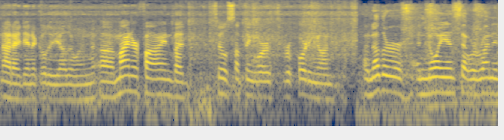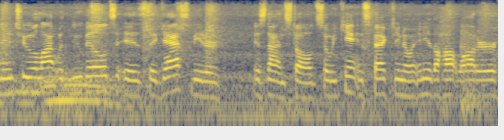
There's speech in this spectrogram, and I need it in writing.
not identical to the other one. Uh, minor fine, but still something worth reporting on. Another annoyance that we're running into a lot with new builds is the gas meter is not installed. So we can't inspect, you know, any of the hot water,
